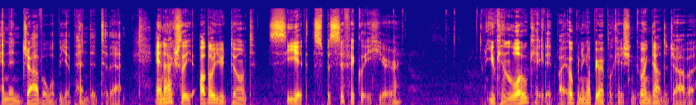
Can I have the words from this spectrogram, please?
and then Java will be appended to that. And actually, although you don't see it specifically here, you can locate it by opening up your application, going down to Java,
